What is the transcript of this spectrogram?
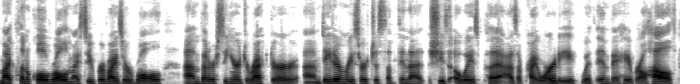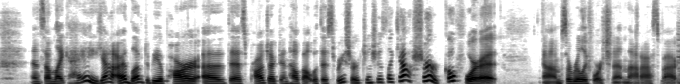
my clinical role and my supervisor role. Um, but our senior director, um, data and research is something that she's always put as a priority within behavioral health. And so I'm like, hey, yeah, I'd love to be a part of this project and help out with this research. And she's like, yeah, sure, go for it. Um, so really fortunate in that aspect.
